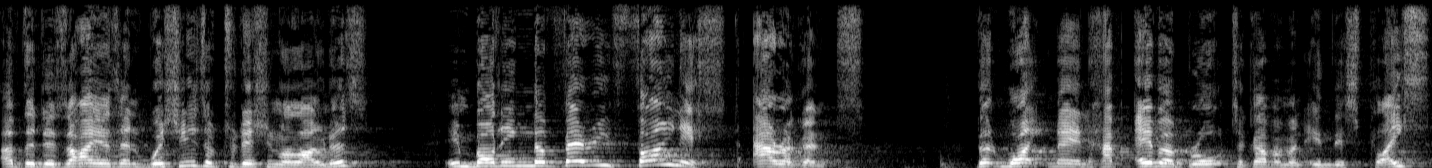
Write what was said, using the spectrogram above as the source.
of the desires and wishes of traditional owners, embodying the very finest arrogance that white men have ever brought to government in this place,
